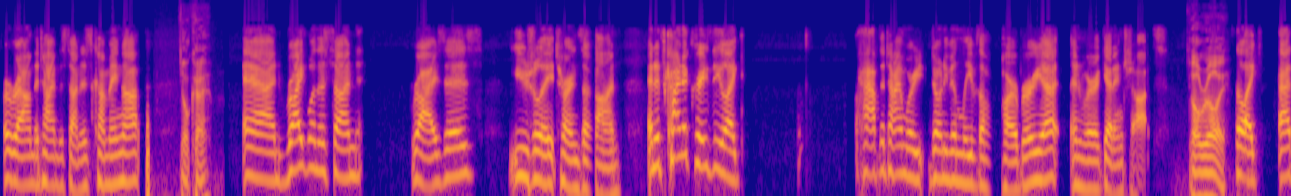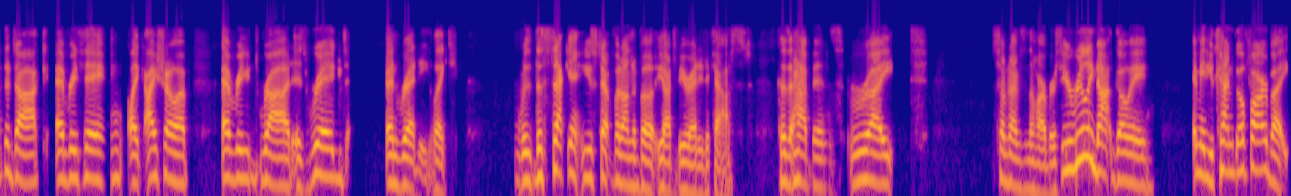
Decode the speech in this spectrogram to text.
around the time the sun is coming up. Okay. and right when the sun rises usually it turns on and it's kind of crazy like half the time we don't even leave the harbor yet and we're getting shots Oh, really? so like at the dock everything like i show up every rod is rigged and ready like with the second you step foot on the boat you have to be ready to cast because it happens right sometimes in the harbor so you're really not going i mean you can go far but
